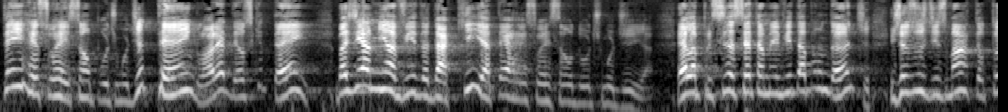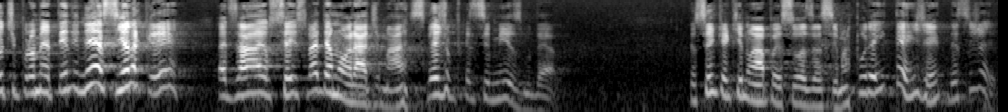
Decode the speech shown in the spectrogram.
Tem ressurreição para o último dia? Tem, glória a Deus que tem. Mas e a minha vida daqui até a ressurreição do último dia? Ela precisa ser também vida abundante. E Jesus diz: Marta, eu estou te prometendo, e nem assim ela crê. Ela diz: Ah, eu sei, isso vai demorar demais. Veja o pessimismo dela. Eu sei que aqui não há pessoas assim, mas por aí tem gente desse jeito.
